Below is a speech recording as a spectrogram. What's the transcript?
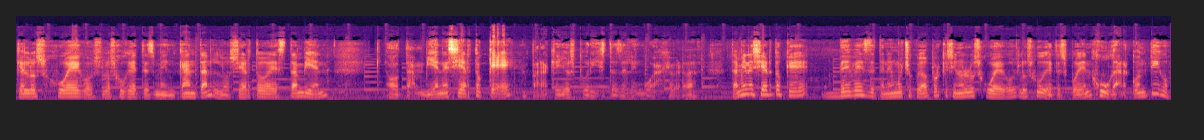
que los juegos, los juguetes me encantan, lo cierto es también o también es cierto que, para aquellos puristas del lenguaje, ¿verdad? También es cierto que debes de tener mucho cuidado porque si no los juegos, los juguetes pueden jugar contigo.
